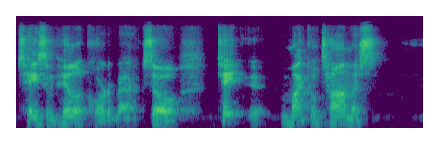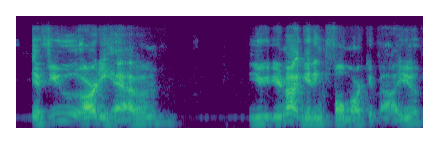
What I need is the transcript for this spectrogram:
Taysom Hill at quarterback. So, take Michael Thomas, if you already have him, you, are not getting full market value.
